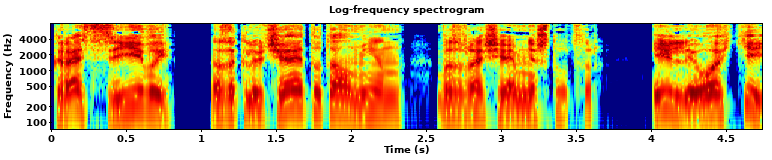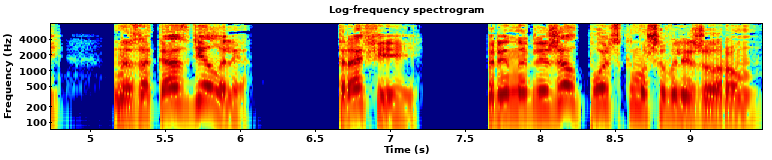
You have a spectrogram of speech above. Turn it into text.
«Красивый!» — заключает Уталмин, возвращая мне штуцер. «И легкий! На заказ делали?» «Трофей. Принадлежал польскому шевележеру.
